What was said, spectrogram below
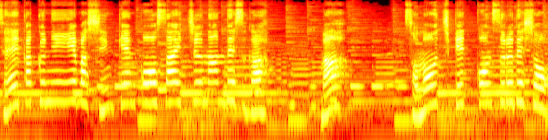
正確に言えば真剣交際中なんですがまあそのうち結婚するでしょう。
